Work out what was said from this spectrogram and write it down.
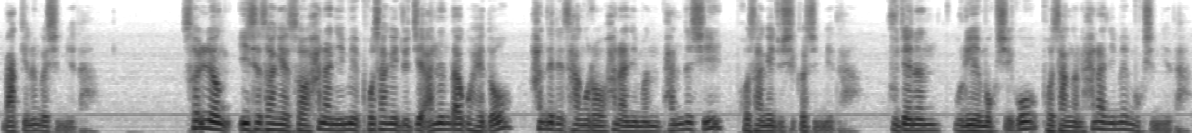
맡기는 것입니다. 설령 이 세상에서 하나님이 보상해 주지 않는다고 해도 하늘의 상으로 하나님은 반드시 보상해 주실 것입니다. 구제는 우리의 몫이고 보상은 하나님의 몫입니다.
